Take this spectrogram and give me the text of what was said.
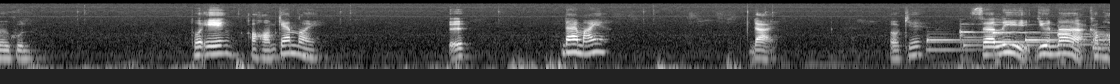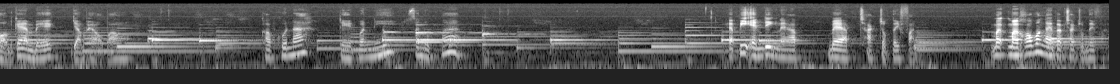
มือคุณ ตัวเองขอหอมแก้มหน่อย เอ๊ะ ได้ไหม ได้ โอเค แซลลี่ยื่นหน้าคำหอมแก้มเบคอย่างแผ่วเบา ขอบคุณนะ เดทวันนี้สนุกมาก แฮปปี้เอนดิ้งนะครับ แบบฉากจบในฝันหมายหมายความว่าไงแบบฉากจบในฝัน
